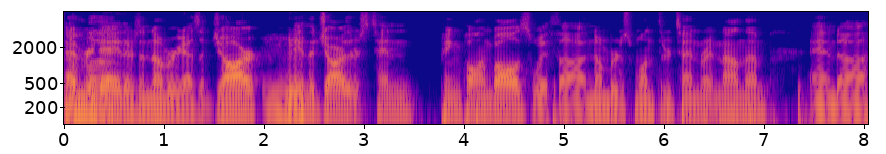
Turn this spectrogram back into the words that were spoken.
Every Number. day, there's a number. He has a jar. Mhm. In the jar, there's ten ping pong balls with uh, numbers one through ten written on them, and uh,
